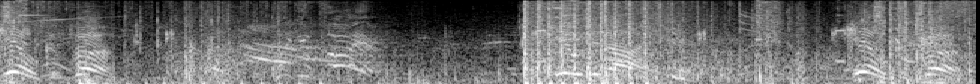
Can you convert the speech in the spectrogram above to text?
Kill confirmed. Kill denied. Kill confirmed.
